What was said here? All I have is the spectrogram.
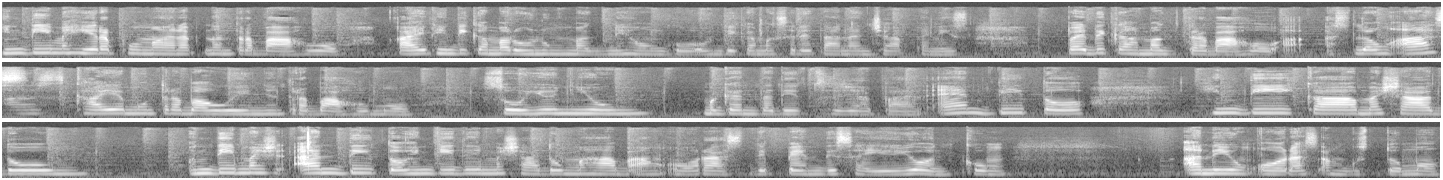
hindi mahirap humanap ng trabaho. Kahit hindi ka marunong mag-Nihongo, hindi ka magsalita ng Japanese, pwede ka magtrabaho as long as, as kaya mong trabahuin yung trabaho mo. So, yun yung maganda dito sa Japan. And dito, hindi ka masyadong hindi mas and dito hindi din masyadong mahaba ang oras depende sa iyo yon kung ano yung oras ang gusto mo.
